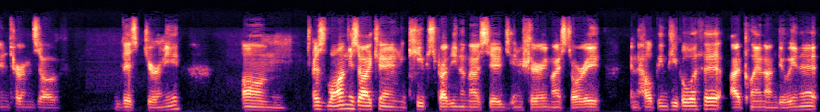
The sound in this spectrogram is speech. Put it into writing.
in terms of this journey. Um, as long as I can keep spreading the message and sharing my story, and helping people with it, I plan on doing it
